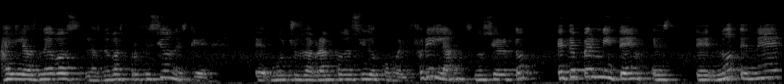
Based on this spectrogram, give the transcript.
hay las nuevas, las nuevas profesiones que eh, muchos habrán conocido como el freelance, ¿no es cierto? Que te permiten este, no tener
